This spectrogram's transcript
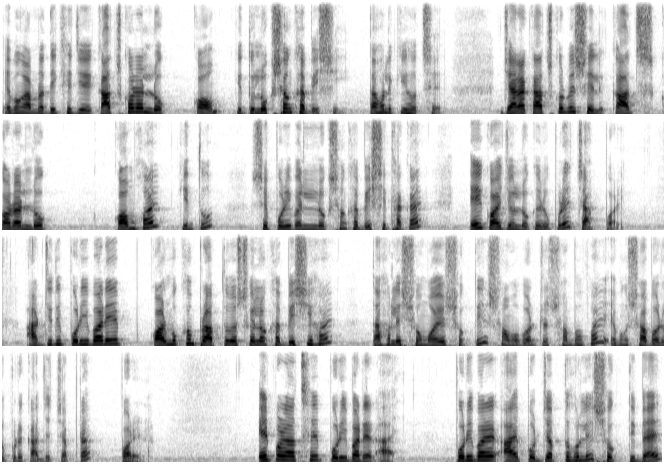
এবং আমরা দেখি যে কাজ করার লোক কম, কিন্তু লোক সংখ্যা বেশি। তাহলে কি হচ্ছে? যারা কাজ করবে, সে কাজ করার লোক কম হয়, কিন্তু সে পরিবারের লোক সংখ্যা বেশি থাকায় এই কয়েকজন লোকের উপরে চাপ পড়ে। আর যদি পরিবারে কর্মক্ষম প্রাপ্তবয়স্ক সংখ্যা বেশি হয়, তাহলে সময়ের শক্তি সমবন্টন সম্ভব হয় এবং সবার উপরে কাজের চাপটা পড়ে না। এরপর আছে পরিবারের আয়। পরিবারের আয় পর্যাপ্ত হলে শক্তি ব্যয়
